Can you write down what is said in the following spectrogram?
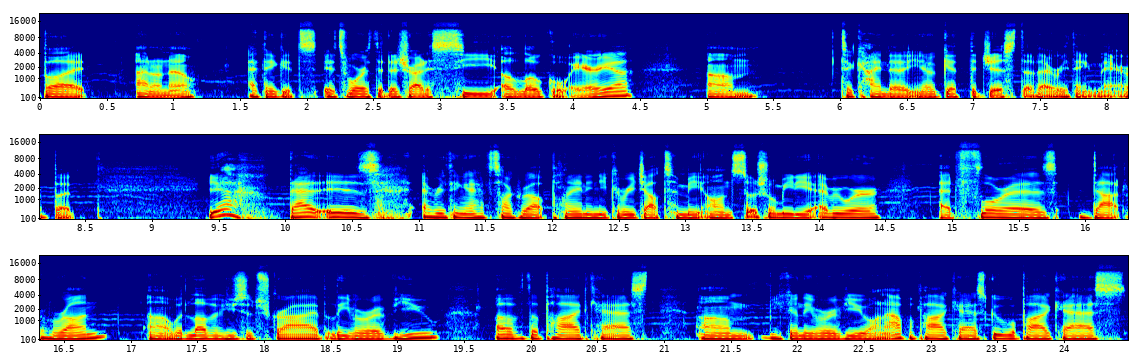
But I don't know. I think it's it's worth it to try to see a local area um, to kind of you know get the gist of everything there. But yeah, that is everything I have to talk about planning. You can reach out to me on social media everywhere at flores.run. Uh, would love if you subscribe, leave a review of the podcast. Um, you can leave a review on Apple Podcasts, Google Podcasts.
